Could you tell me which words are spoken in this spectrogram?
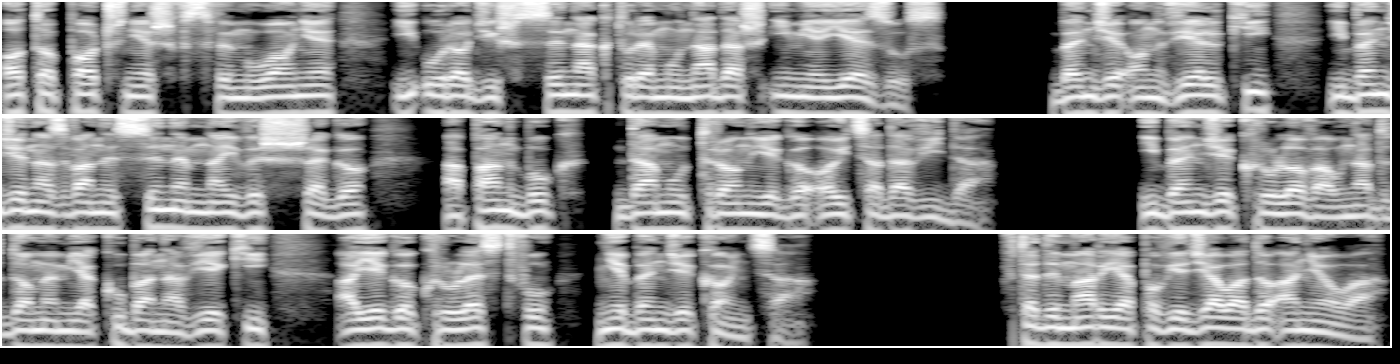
Oto poczniesz w swym łonie i urodzisz syna, któremu nadasz imię Jezus. Będzie on wielki i będzie nazwany synem Najwyższego, a Pan Bóg da mu tron jego ojca Dawida. I będzie królował nad domem Jakuba na wieki, a jego królestwu nie będzie końca. Wtedy Maria powiedziała do anioła:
